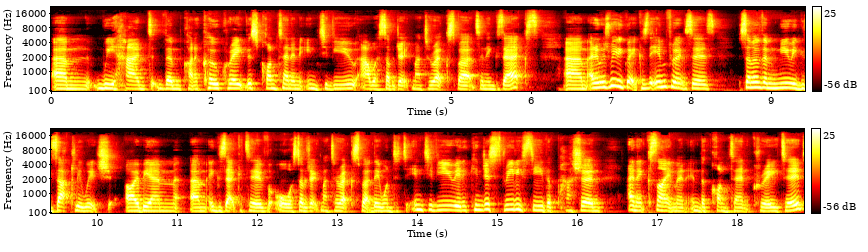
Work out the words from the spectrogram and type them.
um, we had them kind of co-create this content and interview our subject matter experts and execs. Um, and it was really great because the influencers, some of them knew exactly which IBM um, executive or subject matter expert they wanted to interview. And you can just really see the passion and excitement in the content created.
